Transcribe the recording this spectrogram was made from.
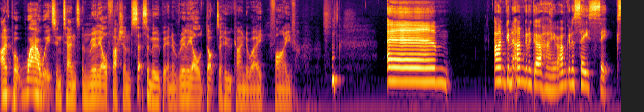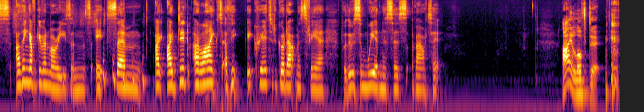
I've put wow, it's intense and really old fashioned, sets the mood, but in a really old Doctor Who kind of way. Five. Um, I'm gonna I'm gonna go higher. I'm gonna say six. I think I've given my reasons. It's um I I did I liked. I think it created a good atmosphere, but there was some weirdnesses about it. I loved it.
